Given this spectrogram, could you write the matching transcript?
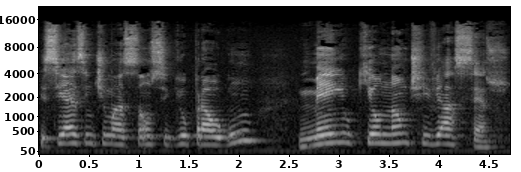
E se essa intimação seguiu para algum meio que eu não tive acesso?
